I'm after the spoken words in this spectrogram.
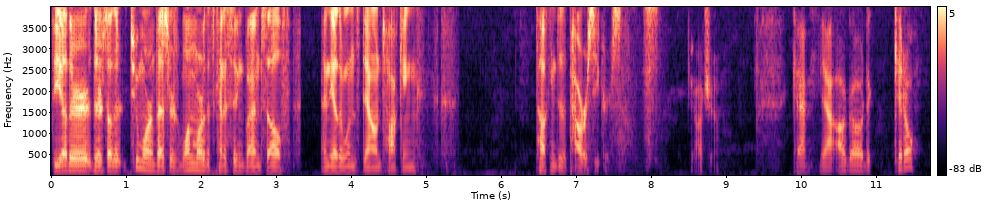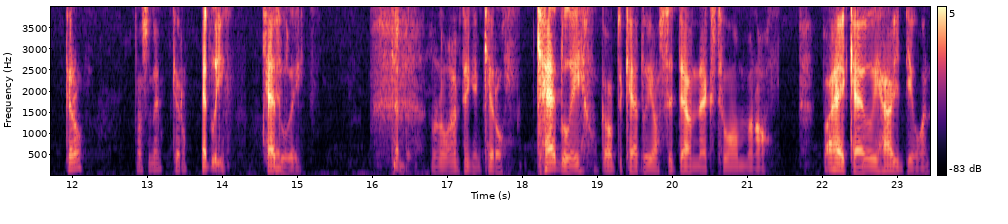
the other there's other two more investors. One more that's kind of sitting by himself, and the other one's down talking, talking to the power seekers. Gotcha. Okay. Yeah, I'll go to Kittle. Kittle. What's his name? Kittle. Headley. Kedley. I don't know. why I'm thinking Kittle. Kedley. I'll go up to Kedley. I'll sit down next to him and I'll. But hey, Kedley, how you doing?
